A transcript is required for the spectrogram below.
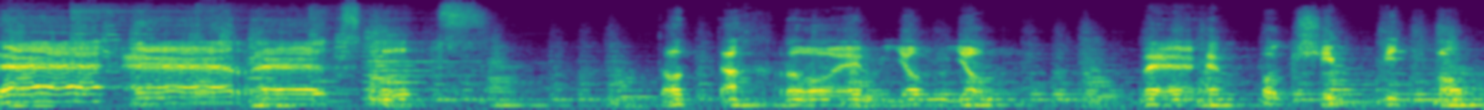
לארץ חוץ. תותח רועם יום יום, והם פוגשים פתאום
